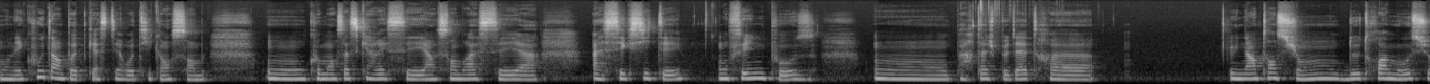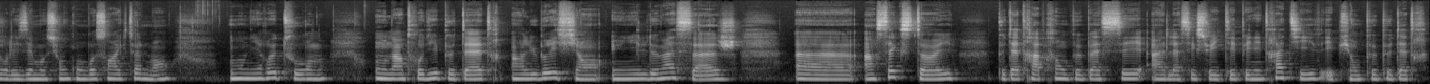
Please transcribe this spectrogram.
on écoute un podcast érotique ensemble, on commence à se caresser, à s'embrasser, à, à s'exciter, on fait une pause, on partage peut-être euh, une intention, deux, trois mots sur les émotions qu'on ressent actuellement, on y retourne, on introduit peut-être un lubrifiant, une huile de massage, euh, un sextoy. Peut-être après on peut passer à de la sexualité pénétrative et puis on peut peut-être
